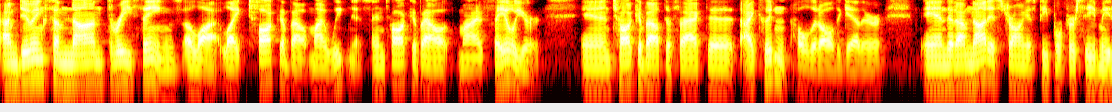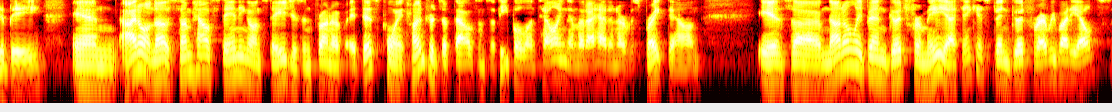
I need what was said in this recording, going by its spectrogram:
I'm doing some non three things a lot, like talk about my weakness and talk about my failure and talk about the fact that I couldn't hold it all together and that I'm not as strong as people perceive me to be. And I don't know, somehow standing on stages in front of, at this point, hundreds of thousands of people and telling them that I had a nervous breakdown is uh, not only been good for me, I think it's been good for everybody else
